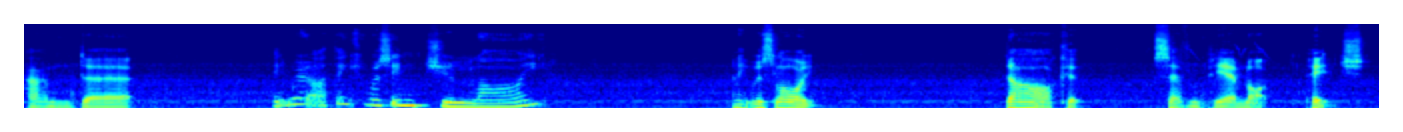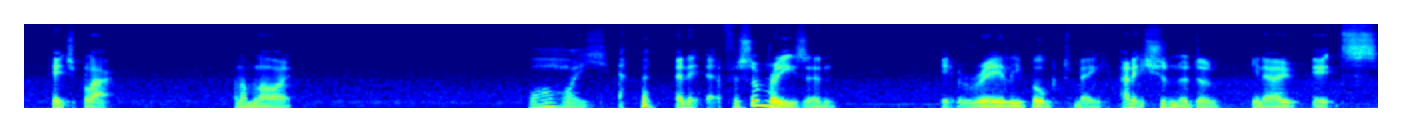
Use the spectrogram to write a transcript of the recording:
And uh, I think it was in July. And it was like dark at 7pm, like pitch, pitch black. And I'm like, why? and it, for some reason, it really bugged me. And it shouldn't have done. You know, it's...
